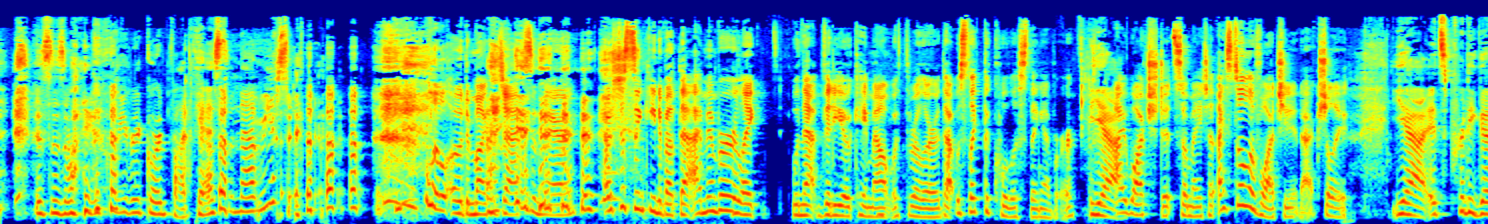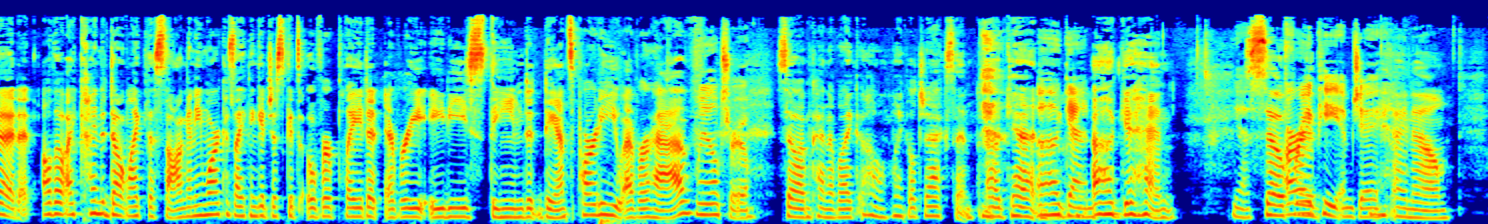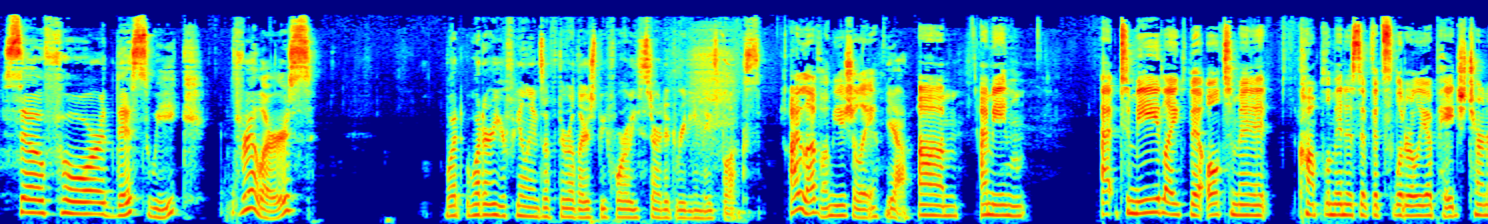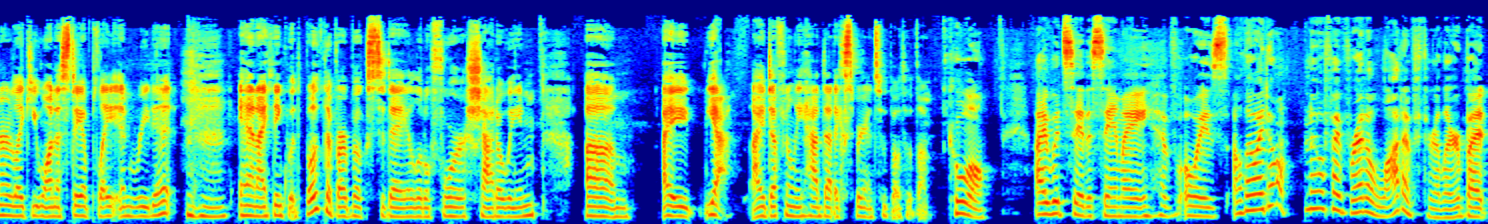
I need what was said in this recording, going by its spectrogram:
this is why we record podcasts and not music. A little ode to Michael Jackson there. I was just thinking about that. I remember like when that video came out with Thriller, that was like the coolest thing ever. Yeah. I watched it so many times. I still love watching it actually. Yeah, it's pretty good. Although I kind of don't like the song anymore because I think it just gets overplayed at every 80s themed dance party you ever have. Well, true. So I'm kind of like, oh, Michael Jackson again. Again. Again. Yes. So R.I.P. MJ. I know. So for this week, thrillers. What what are your feelings of thrillers before we started reading these books? I love them usually. Yeah. Um, I mean, uh, to me, like the ultimate compliment is if it's literally a page turner, like you want to stay up late and read it. And I think with both of our books today, a little foreshadowing. Um, I yeah, I definitely had that experience with both of them. Cool. I would say the same. I have always, although I don't know if I've read a lot of thriller, but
